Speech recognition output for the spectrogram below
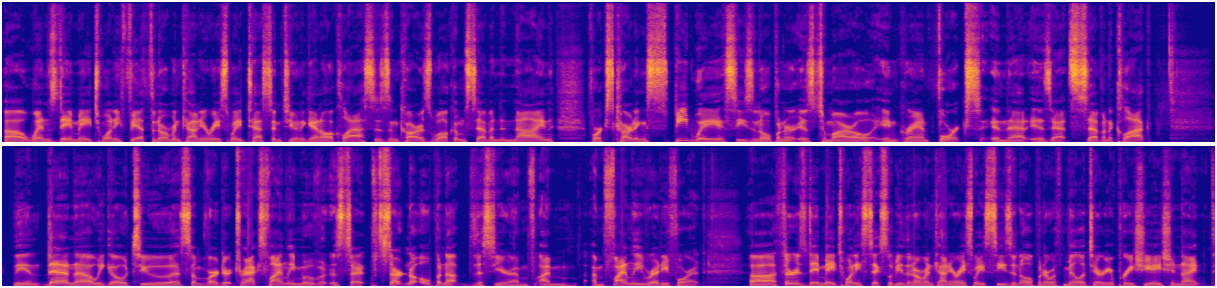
Uh, Wednesday, May 25th, the Norman County Raceway Test and Tune. Again, all classes and cars welcome, 7 to 9. Forks Karting Speedway season opener is tomorrow in Grand Forks, and that is at 7 o'clock. The, then uh, we go to uh, some of our dirt tracks. Finally, moving, start, starting to open up this year. I'm, I'm, I'm finally ready for it. Uh, Thursday, May 26th, will be the Norman County Raceway season opener with Military Appreciation Night.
